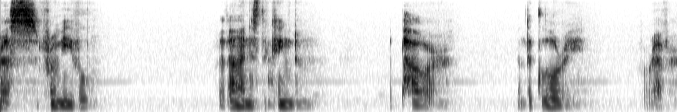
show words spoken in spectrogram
us from evil. For thine is the kingdom, the power, and the glory forever.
